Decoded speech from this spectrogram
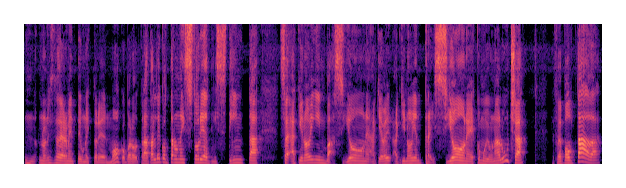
No necesariamente una historia del moco, pero tratar de contar una historia distinta. O sea, aquí no había invasiones, aquí, aquí no habían traiciones, es como una lucha que fue pautada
